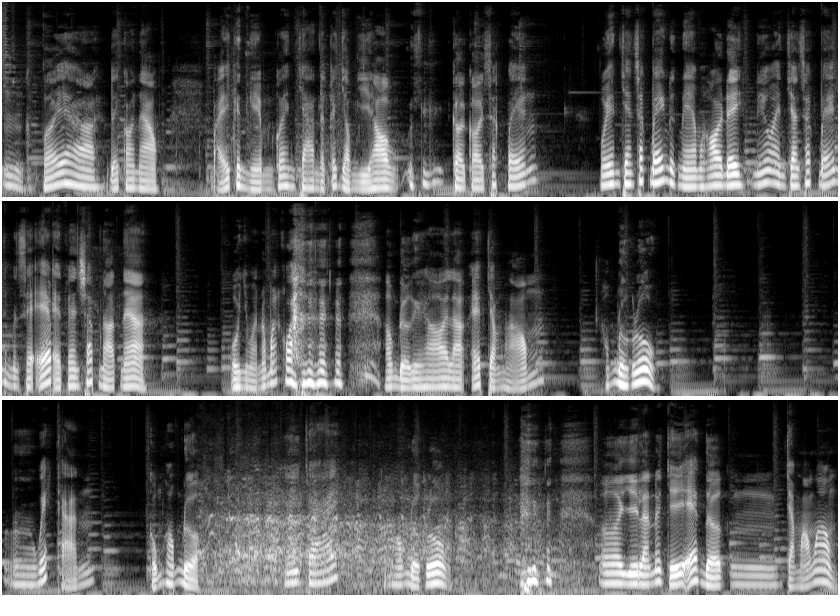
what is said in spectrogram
ừ, với uh, để coi nào. Bảy kinh nghiệm có enchant được cái dòng gì không? Coi coi sắc bén. Ui enchant sắc bén được nè mà thôi đi. Nếu anh chan sắc bén thì mình sẽ ép advanced sharpness nè Ui nhưng mà nó mắc quá. Không được thì thôi làm ép chậm hỏng. Không được luôn. Uh, Quét cảnh. Cũng không được. Ngay trái Cũng không được luôn. Ờ, vì là nó chỉ ép được chậm hỏng không?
